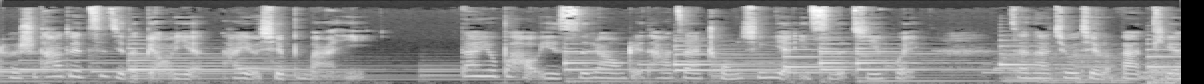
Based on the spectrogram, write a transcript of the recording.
可是他对自己的表演还有些不满意，但又不好意思让我给他再重新演一次的机会，在那纠结了半天。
